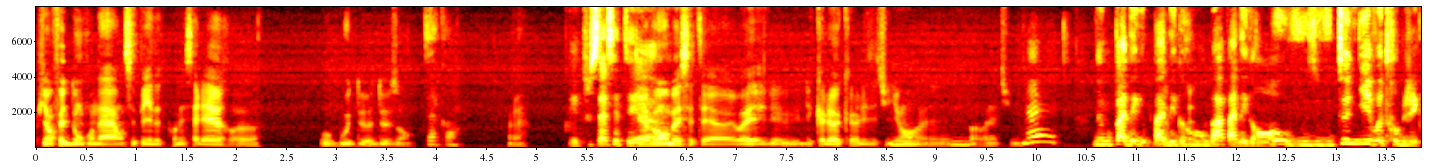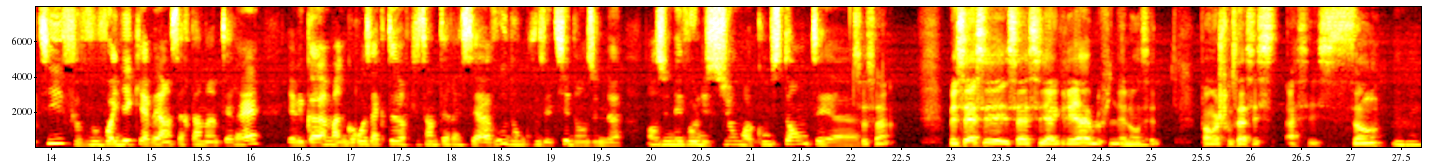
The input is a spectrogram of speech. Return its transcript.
puis en fait, donc on a, on s'est payé notre premier salaire au bout de deux ans. D'accord. Voilà. Et tout ça, c'était. avant, ben, c'était ouais, les, les, colocs, les étudiants. Mhm. Bah, voilà, tu... Donc pas des, pas des grands bas, pas des grands hauts. Vous, vous teniez votre objectif, vous voyez qu'il y avait un certain intérêt. Il y avait quand même un gros acteur qui s'intéressait à vous, donc vous étiez dans une, dans une évolution constante. et C'est ça. Mais c'est assez, c'est assez agréable au final. Hein, mhm. enfin, moi, je trouve ça assez, assez sain. Mhm.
